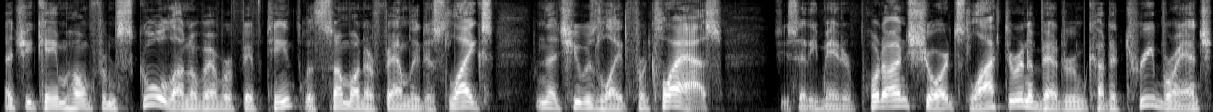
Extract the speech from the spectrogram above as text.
that she came home from school on November 15th with someone her family dislikes and that she was late for class. She said he made her put on shorts, locked her in a bedroom, cut a tree branch,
